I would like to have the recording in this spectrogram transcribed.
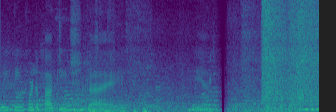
Waiting for the baggage, guys. Ayan. Thank you.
